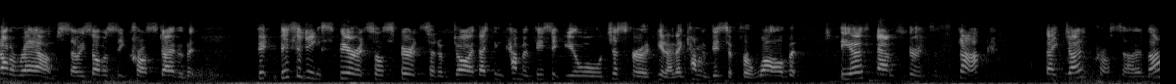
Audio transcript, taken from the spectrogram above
not around, so he's obviously crossed over. But vi- visiting spirits or spirits that have died, they can come and visit you, or just for, you know, they come and visit for a while. But the earthbound spirits are stuck. They don't cross over.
